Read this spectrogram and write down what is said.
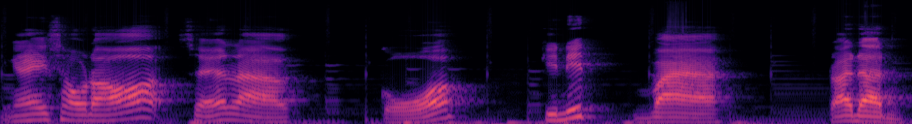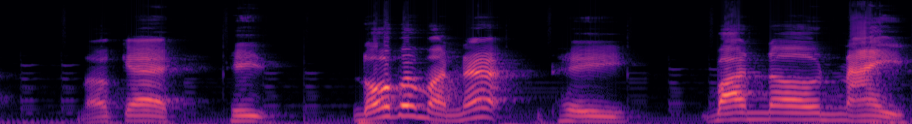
ngay sau đó sẽ là của Kinit và Raiden. Ok, thì đối với mình á thì banner này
